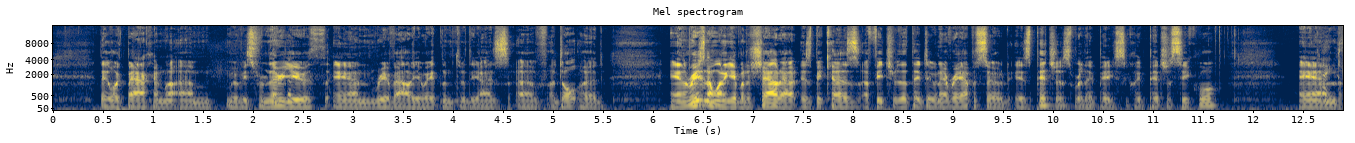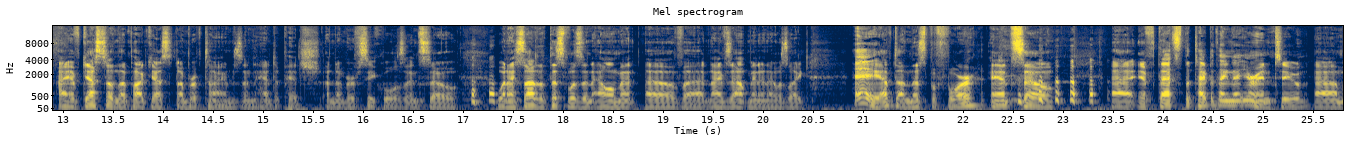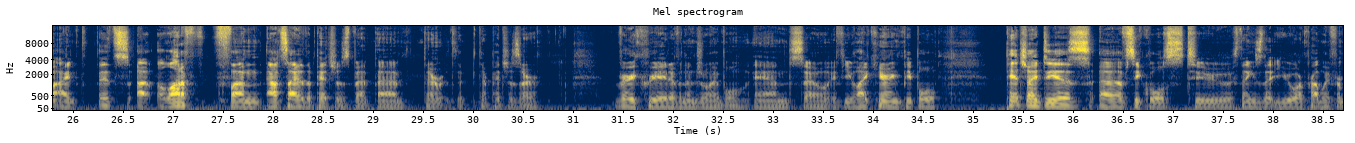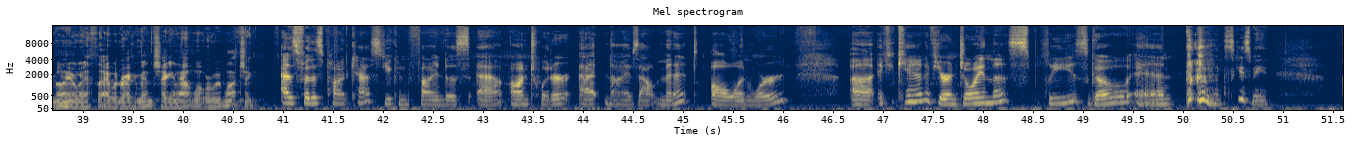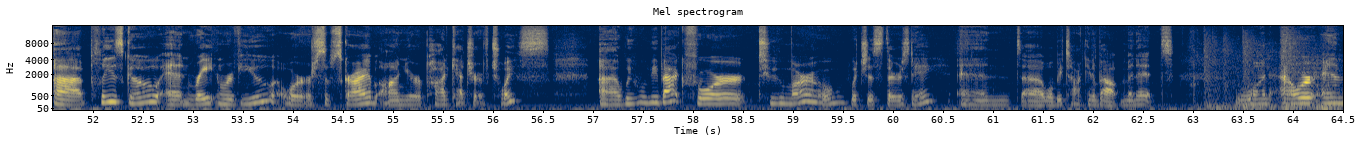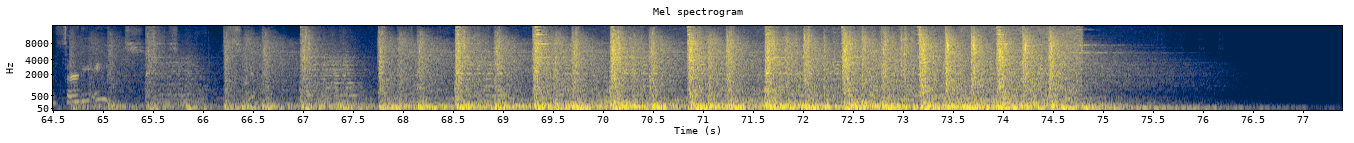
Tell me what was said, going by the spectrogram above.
they look back on um, movies from their youth and reevaluate them through the eyes of adulthood. And the reason I want to give it a shout out is because a feature that they do in every episode is pitches, where they basically pitch a sequel. And Nice. I have guested on the podcast a number of times and had to pitch a number of sequels. And so when I saw that this was an element of uh, Knives Out Minute, I was like, hey, I've done this before. And so uh, if that's the type of thing that you're into, um, I it's a, a lot of fun outside of the pitches, but uh, their their pitches are very creative and enjoyable. And so if you like hearing people pitch ideas of sequels to things that you are probably familiar with, I would recommend checking out what we're watching. As for this podcast, you can find us at, on Twitter at Knives Out Minute, all one word. Uh, if you can, if you're enjoying this, please go and excuse me. Uh, please go and rate and review or subscribe on your podcatcher of choice. Uh, we will be back for tomorrow, which is Thursday, and uh, we'll be talking about minute one hour and 38.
